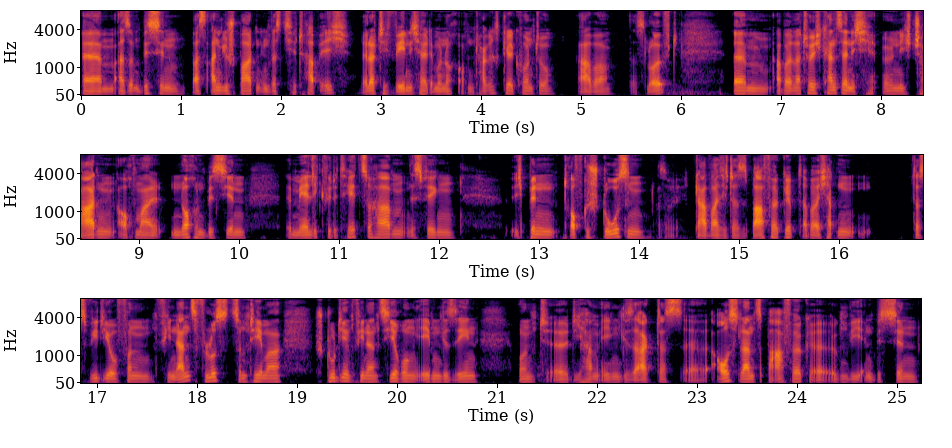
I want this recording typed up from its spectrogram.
Ähm, also ein bisschen was angespart und investiert habe ich. Relativ wenig halt immer noch auf dem Tagesgeldkonto, aber das läuft. Ähm, aber natürlich kann es ja nicht, äh, nicht schaden, auch mal noch ein bisschen mehr Liquidität zu haben. Deswegen, ich bin drauf gestoßen, also da weiß ich, dass es BAföG gibt, aber ich habe das Video von Finanzfluss zum Thema Studienfinanzierung eben gesehen und äh, die haben eben gesagt, dass äh, Auslands-BAföG äh, irgendwie ein bisschen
